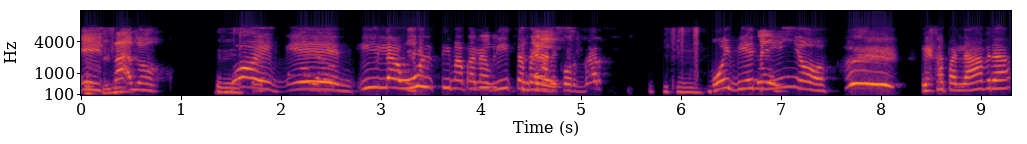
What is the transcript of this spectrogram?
Enfado. Tres. Muy bien. Y la última palabrita para Tres. recordar. Tres. Muy bien, Tres. niños. Esa palabra,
